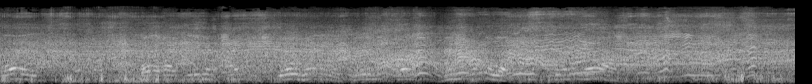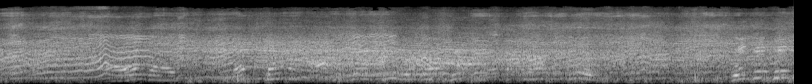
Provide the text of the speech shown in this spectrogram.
play? Ball by David Ivey. Joe Reyes. Three minute play. Minute runaway. Carry on. All right, guys. Next time. Going. Not two. Green, green, green, green, green.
